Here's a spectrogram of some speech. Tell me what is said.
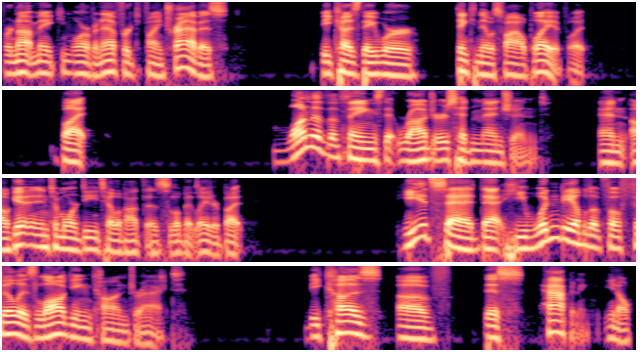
for not making more of an effort to find Travis because they were thinking there was foul play at foot. But one of the things that Rogers had mentioned, and I'll get into more detail about this a little bit later, but he had said that he wouldn't be able to fulfill his logging contract because of this happening. You know,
